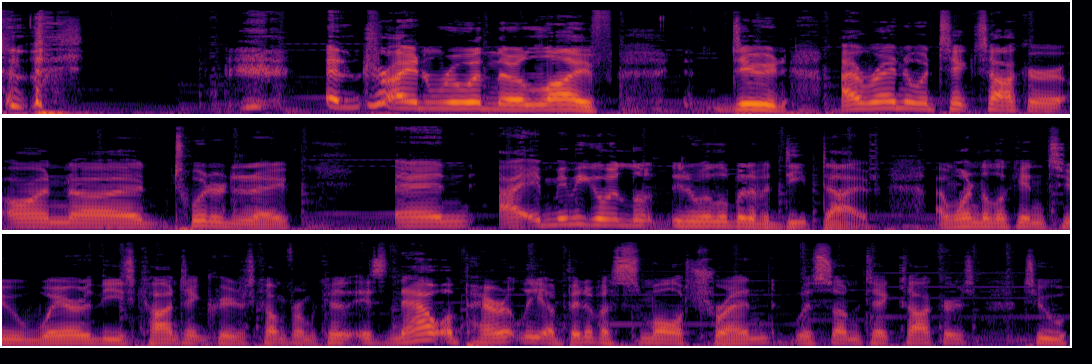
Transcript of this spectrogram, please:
and try and ruin their life? Dude, I ran into a TikToker on uh, Twitter today and I it made me go into a little bit of a deep dive. I wanted to look into where these content creators come from because it's now apparently a bit of a small trend with some TikTokers to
